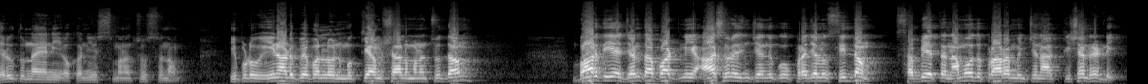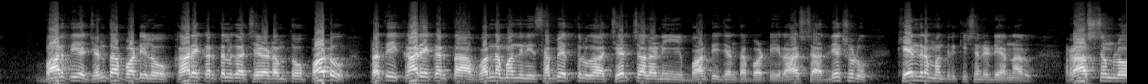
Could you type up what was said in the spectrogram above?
జరుగుతున్నాయని ఒక న్యూస్ మనం చూస్తున్నాం. ఇప్పుడు ఈనాడు పేపర్లోని ముఖ్యాంశాలు మనం చూద్దాం. భారతీయ జనతా పార్టీని ఆశీర్వదించేందుకు ప్రజలు సిద్ధం. సభ్యత నమోదు ప్రారంభించిన కిషన్ రెడ్డి. భారతీయ జనతా పార్టీలో కార్యకర్తలుగా చేరడంతో పాటు ప్రతి కార్యకర్త వంద మందిని సభ్యత్తులుగా చేర్చాలని భారతీయ జనతా పార్టీ రాష్ట్ర అధ్యక్షుడు కేంద్ర మంత్రి కిషన్ రెడ్డి అన్నారు. రాష్ట్రంలో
